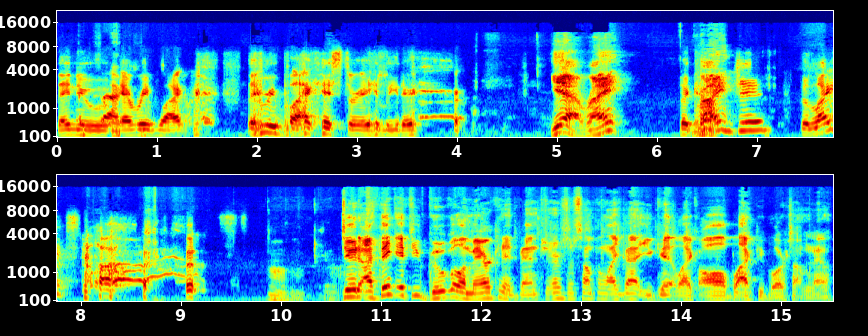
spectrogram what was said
they knew Exactly. every black every black history leader. Yeah, right, The Right. cotton the light star. Oh my god. dude. I think if you Google American Adventures or something like that, you get like all black people or something now.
